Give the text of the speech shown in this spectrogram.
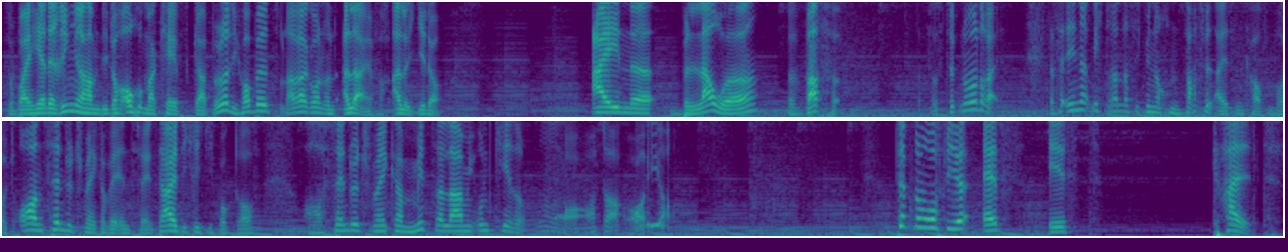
So bei Herr der Ringe haben die doch auch immer Capes gehabt, oder? Die Hobbits und Aragorn und alle einfach. Alle, jeder. Eine blaue Waffe. Das ist Tipp Nummer 3. Das erinnert mich dran, dass ich mir noch ein Waffeleisen kaufen wollte. Oh, ein Sandwichmaker wäre insane. Da hätte ich richtig Bock drauf. Oh, Sandwichmaker mit Salami und Käse. Oh, da, oh ja. Tipp Nummer 4. Es ist kalt.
